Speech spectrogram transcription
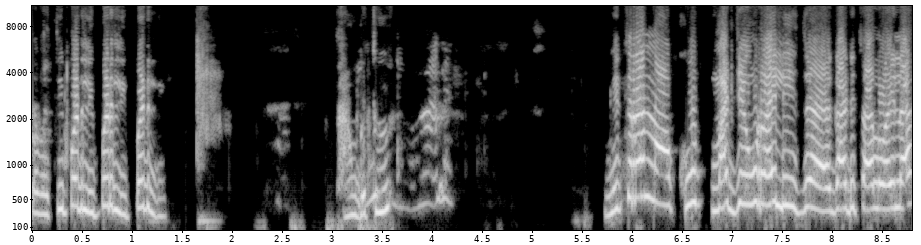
तेव्हा ती पडली पडली पडली. थांब ग तू. मित्रांनो खूप मजा येऊ राहिली ज- गाडी चालवायला.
